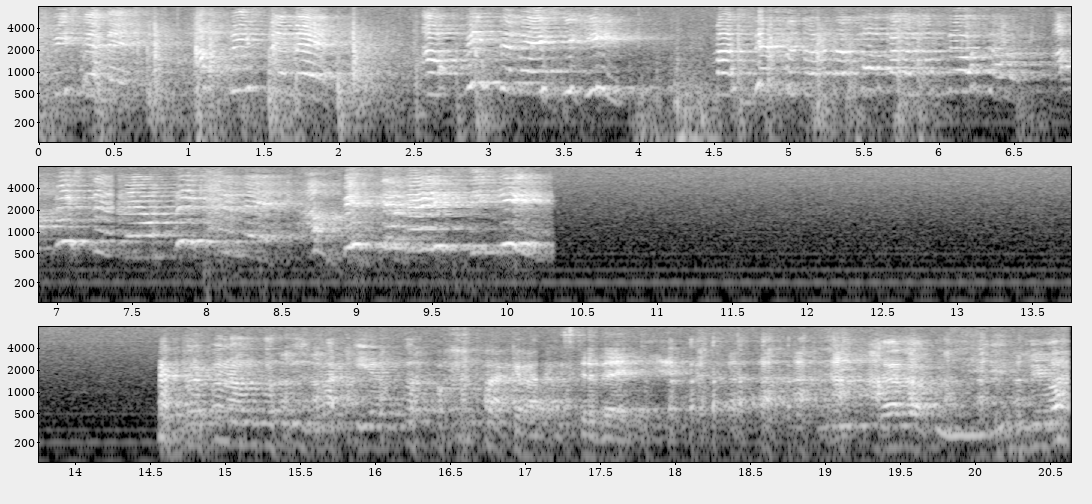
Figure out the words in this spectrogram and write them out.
Αφήστε με! Αφήστε με! Αφήστε με ησυχή! Μαζέψτε τον ενεργό παρά τον Θεό σας! Αφήστε με! Αφήστε με! Ακράτηστε δέκυε. Καλό. Λοιπόν,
